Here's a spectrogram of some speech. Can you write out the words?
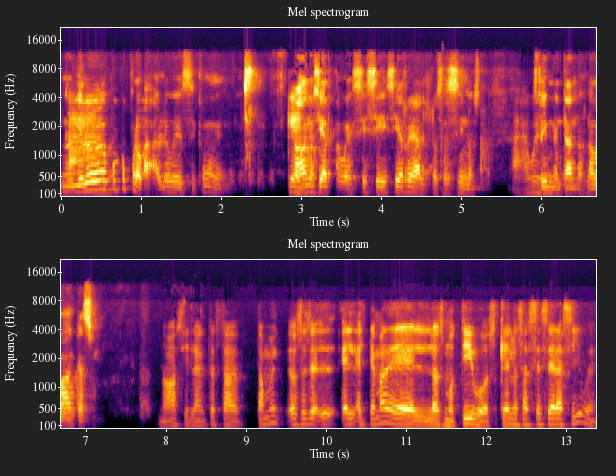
No, Ah, Yo lo veo güey. poco probable, güey. Como. No, no es cierto, güey. Sí, sí, sí es real, los asesinos. Ah, güey. Estoy inventando, no me hagan caso. No, sí, la neta está, está muy, o sea, el, el, el tema de los motivos, ¿qué los hace ser así, güey?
